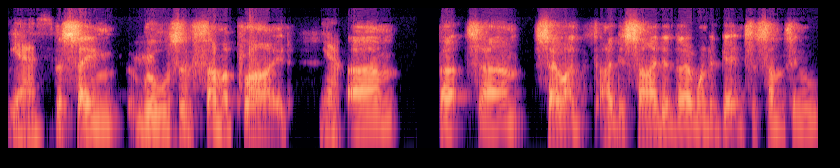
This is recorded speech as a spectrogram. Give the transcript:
yes. the same rules of thumb applied. Yeah. Um, but um, so I, I decided that I wanted to get into something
